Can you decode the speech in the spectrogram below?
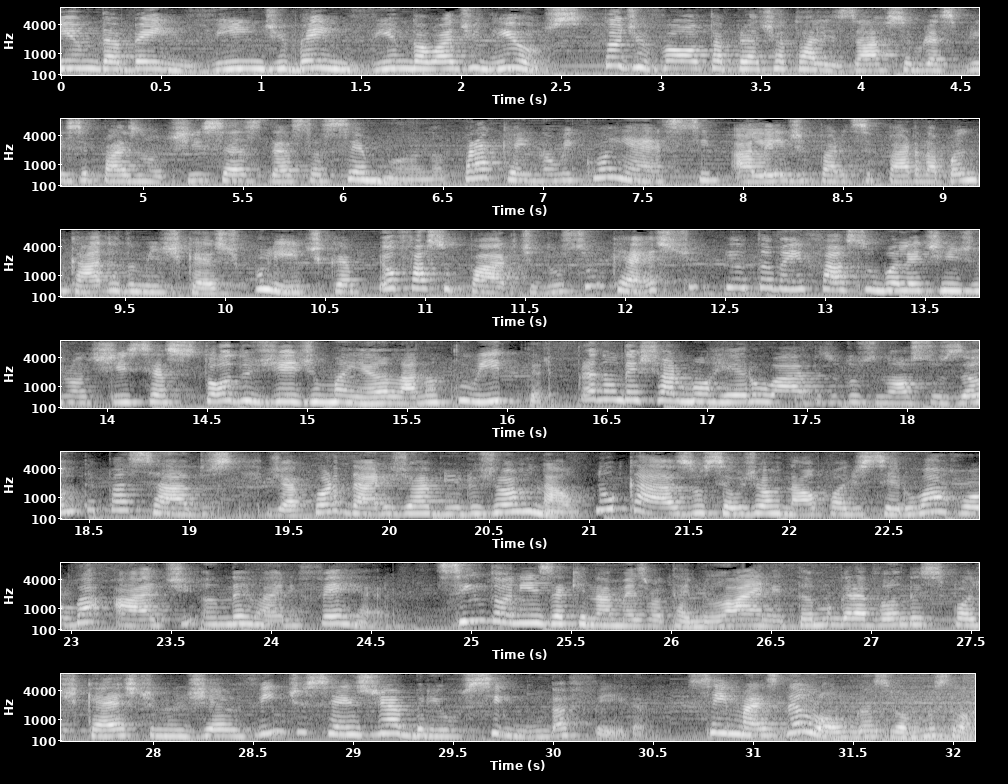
bem-vinda, bem-vinde, bem-vindo ao Ad News. Tô de volta para te atualizar sobre as principais notícias dessa semana. Para quem não me conhece, além de participar da bancada do Midcast Política, eu faço parte do Sulcast e eu também faço um boletim de notícias todo dia de manhã lá no Twitter, para não deixar morrer o hábito dos nossos antepassados de acordar e de abrir o jornal. No caso, seu jornal pode ser o arroba ad. Sintonize aqui na mesma timeline, estamos gravando esse podcast no dia 26 de abril, segunda-feira. Sem mais delongas, vamos lá.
